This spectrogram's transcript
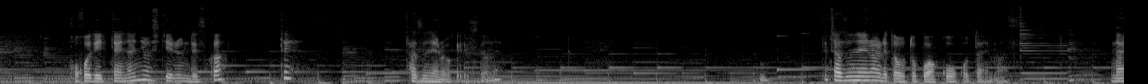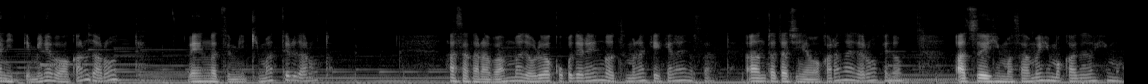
「ここで一体何をしているんですか?」って尋ねるわけですよね。で尋ねられた男はこう答えます「何って見ればわかるだろう」って。レンガ積み決まってるだろうと。朝から晩まで俺はここでレンガを積まなきゃいけないのさって。あんたたちにはわからないだろうけど暑い日も寒い日も風の日も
